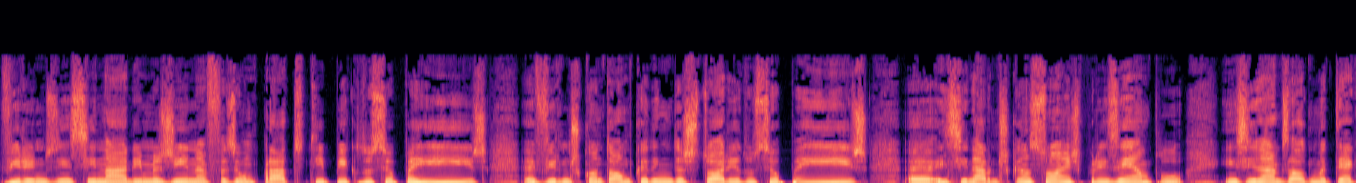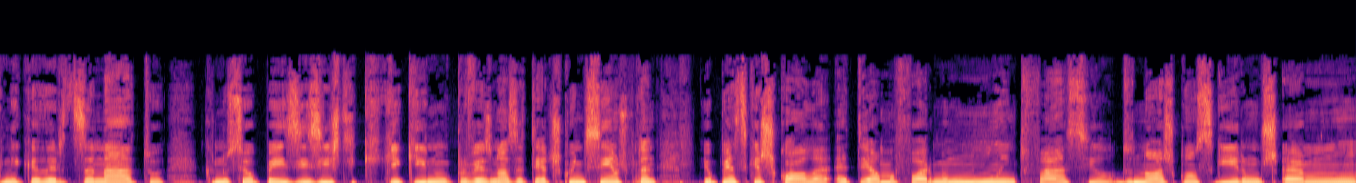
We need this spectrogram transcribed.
virem nos ensinar, imagina, fazer um prato típico do seu país, a vir-nos contar um bocadinho da história do seu país, ensinar-nos canções, por exemplo, ensinar-nos alguma técnica técnica de artesanato que no seu país existe e que, que aqui, por vezes, nós até desconhecemos. Portanto, eu penso que a escola até é uma forma muito fácil de nós conseguirmos um,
